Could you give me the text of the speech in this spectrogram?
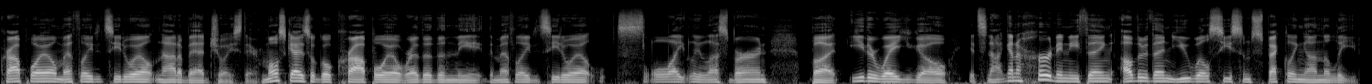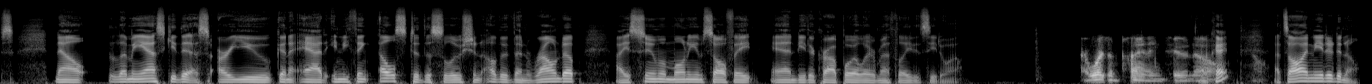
crop oil, methylated seed oil, not a bad choice there. Most guys will go crop oil rather than the, the methylated seed oil, slightly less burn. But either way you go, it's not going to hurt anything other than you will see some speckling on the leaves. Now, let me ask you this Are you going to add anything else to the solution other than Roundup? I assume ammonium sulfate and either crop oil or methylated seed oil. I wasn't planning to, no. Okay. That's all I needed to know.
